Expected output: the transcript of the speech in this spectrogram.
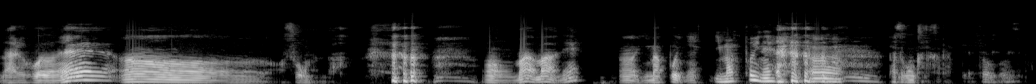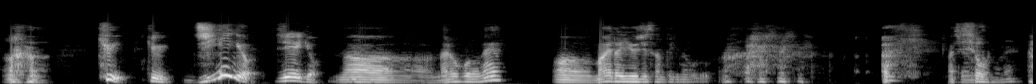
なるほどね。うん、そうなんだ。うん、まあまあね。うん、今っぽいね。今っぽいね。うん。パソコンカタカタってやつ。そうそうそ9位。9位。自営業。自営業。ああ、なるほどね。あー前田裕二さん的なことかな。あ、のね。ゲ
